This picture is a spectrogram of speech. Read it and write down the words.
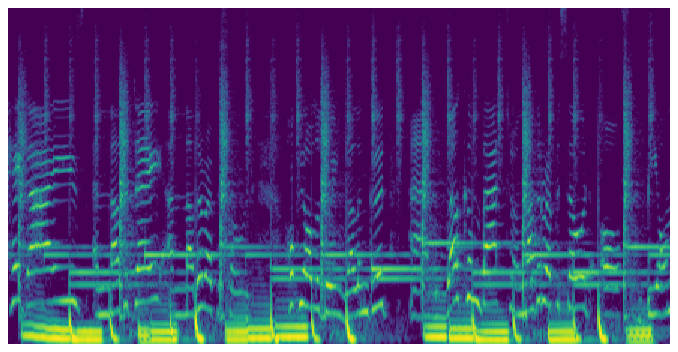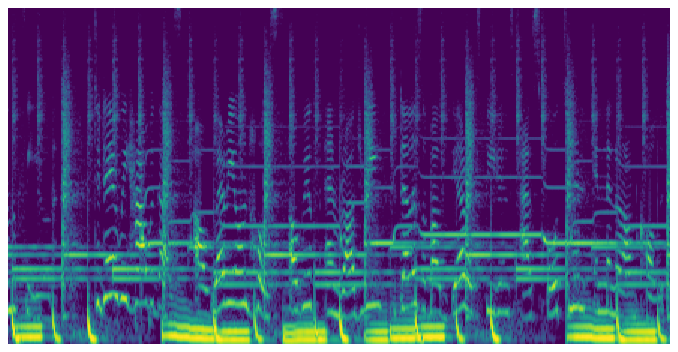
Hey guys, another day, another episode. Hope you all are doing well and good, and welcome back to another episode of Beyond the Field. Today we have with us our very own hosts, Avyuk and Rajvi, to tell us about their experience as sportsmen in and around college.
